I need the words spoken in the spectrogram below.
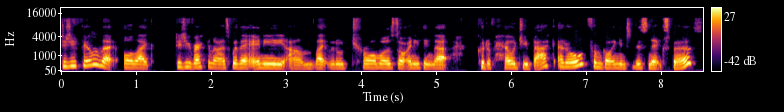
Did you feel that, or like, did you recognize were there any um like little traumas or anything that could have held you back at all from going into this next birth?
